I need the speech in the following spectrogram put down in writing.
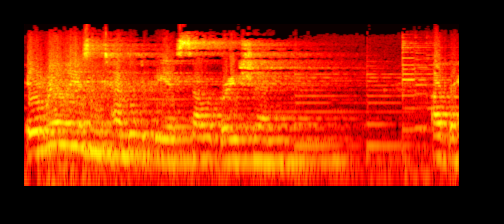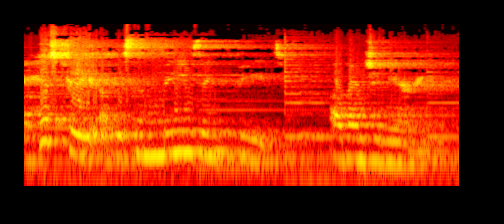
It really is intended to be a celebration of the history of this amazing feat of engineering.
